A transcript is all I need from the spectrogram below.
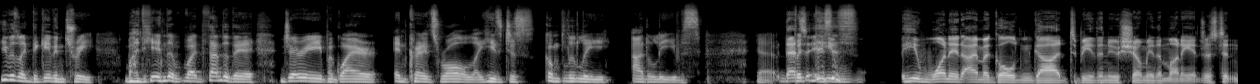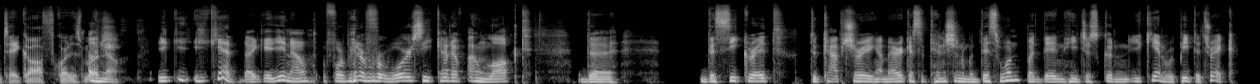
he was like the given tree. By the end of by the time of the Jerry Maguire end credits roll, like he's just completely out of leaves. Yeah, That's but this he. is he wanted "I'm a Golden God" to be the new "Show Me the Money." It just didn't take off quite as oh much. no, he he can't like you know for better or for worse, he kind of unlocked the the secret to capturing America's attention with this one, but then he just couldn't. You can't repeat the trick.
